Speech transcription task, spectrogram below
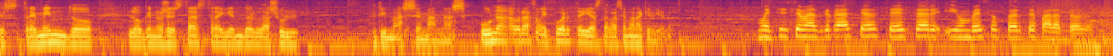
es tremendo lo que nos estás trayendo en las últimas semanas. Un abrazo muy fuerte y hasta la semana que viene. Muchísimas gracias César y un beso fuerte para todos.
